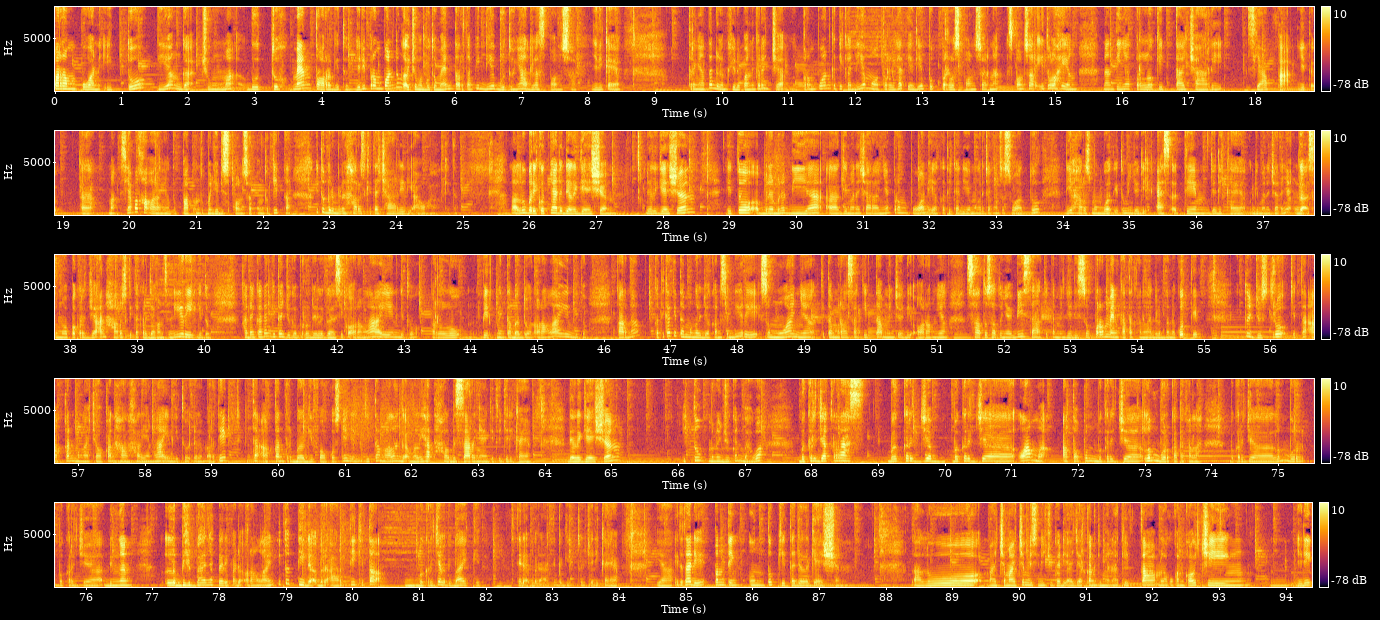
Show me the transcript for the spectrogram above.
perempuan itu dia nggak cuma butuh mentor gitu. Jadi perempuan tuh nggak cuma butuh mentor tapi dia butuhnya adalah sponsor. Jadi kayak ternyata dalam kehidupan kerja perempuan ketika dia mau terlihat ya dia perlu sponsor. Nah sponsor itulah yang nantinya perlu kita cari siapa gitu. Uh, siapakah orang yang tepat untuk menjadi sponsor untuk kita? Itu benar-benar harus kita cari di awal gitu lalu berikutnya ada delegation. Delegation itu benar-benar dia uh, gimana caranya perempuan ya ketika dia mengerjakan sesuatu dia harus membuat itu menjadi as a team. Jadi kayak gimana caranya nggak semua pekerjaan harus kita kerjakan sendiri gitu. Kadang-kadang kita juga perlu delegasi ke orang lain gitu perlu minta bantuan orang lain gitu. Karena ketika kita mengerjakan sendiri semuanya kita merasa kita menjadi orang yang satu-satunya bisa kita menjadi superman katakanlah dalam tanda kutip itu justru kita akan mengacaukan hal-hal yang lain gitu dalam arti kita akan terbagi fokusnya dan kita malah nggak melihat hal besarnya gitu. Jadi kayak delegation itu menunjukkan bahwa bekerja keras bekerja bekerja lama ataupun bekerja lembur katakanlah bekerja lembur bekerja dengan lebih banyak daripada orang lain itu tidak berarti kita bekerja lebih baik gitu. Tidak berarti begitu. Jadi kayak ya itu tadi penting untuk kita delegation lalu macam-macam di sini juga diajarkan gimana kita melakukan coaching. Hmm, jadi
